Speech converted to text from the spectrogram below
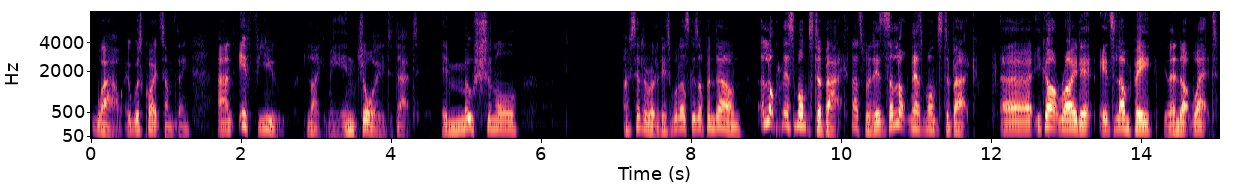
Wow, it was quite something. And if you, like me, enjoyed that emotional. I've said a roller coaster. What else goes up and down? A Loch Ness monster back. That's what it is. It's a Loch Ness monster back. Uh, you can't ride it. It's lumpy. You'll end up wet.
